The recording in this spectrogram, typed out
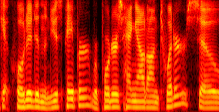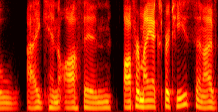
get quoted in the newspaper, reporters hang out on Twitter. So I can often offer my expertise. And I've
